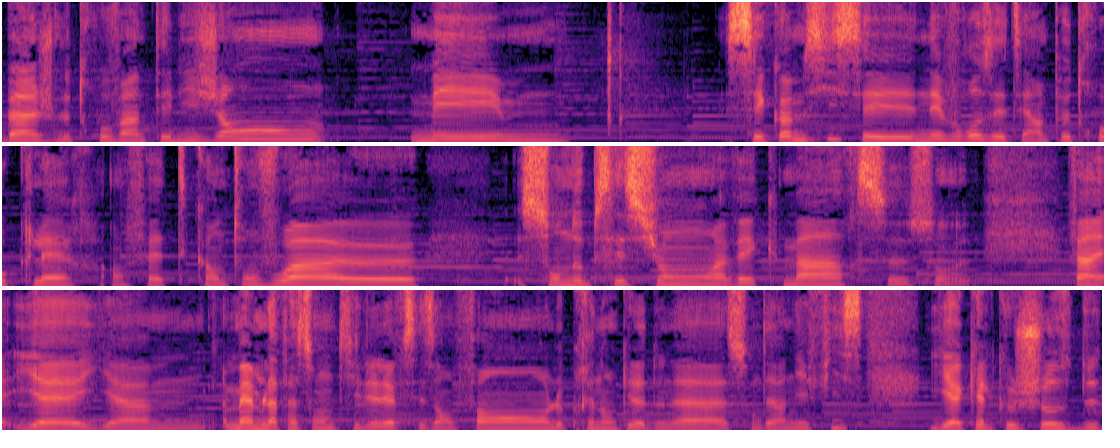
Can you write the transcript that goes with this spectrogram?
ben, je le trouve intelligent, mais c'est comme si ses névroses étaient un peu trop claires, en fait. Quand on voit... Euh, son obsession avec Mars, enfin, il y a, même la façon dont il élève ses enfants, le prénom qu'il a donné à son dernier fils. Il y a quelque chose de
